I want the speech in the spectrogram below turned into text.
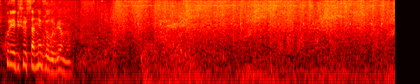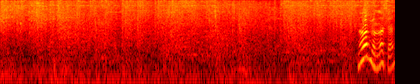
Şu kuleyi düşürsen ne güzel olur biliyor musun? Ne yapıyorsun lan sen?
